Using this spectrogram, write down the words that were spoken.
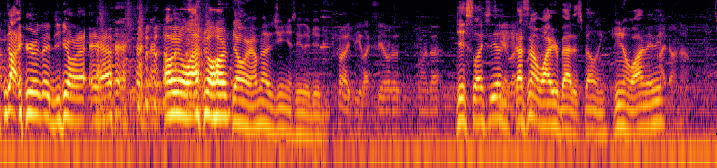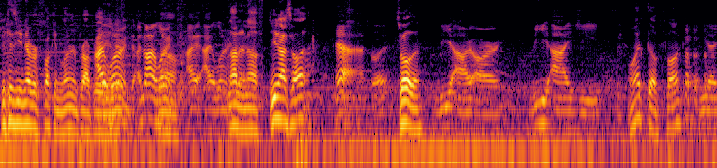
thought you were gonna say G R A F. I was gonna laugh so hard. Don't worry, I'm not a genius either, dude. Probably dyslexia or something like that. Dyslexia? Yeah. That's not why you're bad at spelling. Do you know why, maybe? I don't know. It's because you never fucking learned properly. I it- learned. I I learned. No. I, I learned. Not enough. Do you not spell it? Yeah, I spell it. Spell it then. V I R V I G What the fuck? V I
